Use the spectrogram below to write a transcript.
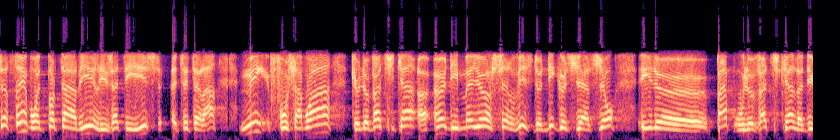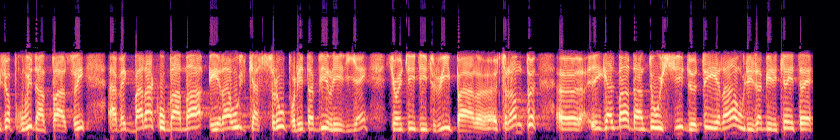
Certains vont être portés à rire, les athéistes, etc. Mais il faut savoir que le Vatican a un des meilleurs services de négociation et le Vatican l'a déjà prouvé dans le passé avec Barack Obama et Raúl Castro pour établir les liens qui ont été détruits par euh, Trump. Euh, également dans le dossier de Téhéran où les Américains étaient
